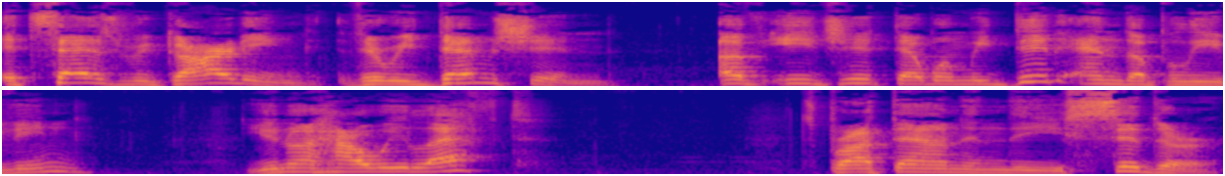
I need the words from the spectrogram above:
it says regarding the redemption of Egypt that when we did end up leaving, You know how we left? It's brought down in the Siddur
